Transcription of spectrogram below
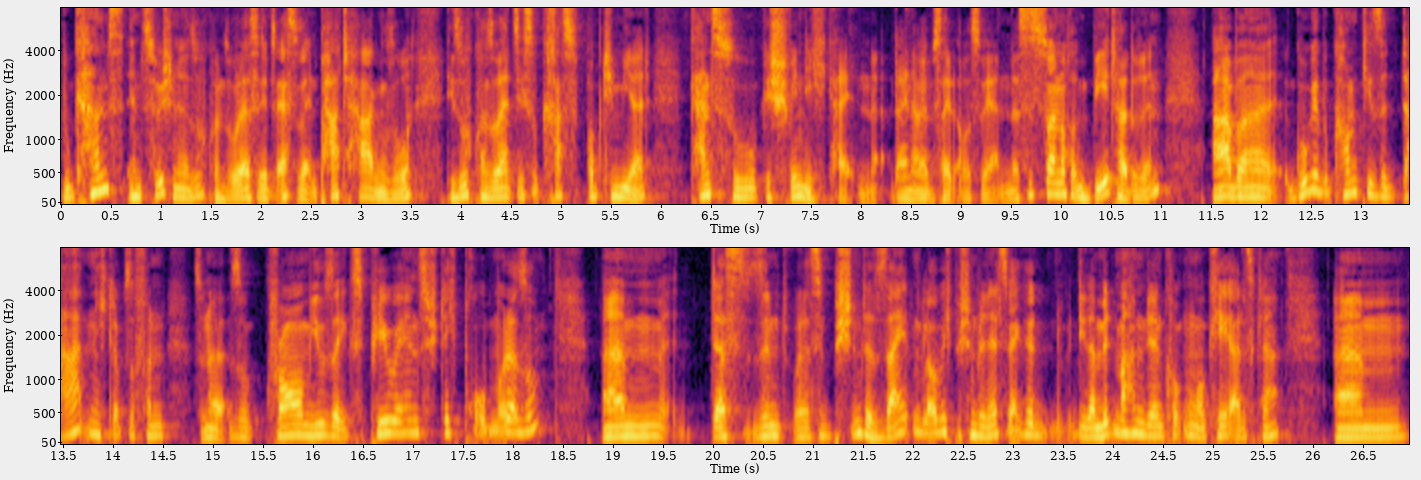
Du kannst inzwischen in der Suchkonsole, das ist jetzt erst seit ein paar Tagen so, die Suchkonsole hat sich so krass optimiert, kannst du Geschwindigkeiten deiner Website auswerten. Das ist zwar noch im Beta drin, aber Google bekommt diese Daten, ich glaube, so von so einer so Chrome User Experience Stichproben oder so. Ähm, das sind, oder das sind bestimmte Seiten, glaube ich, bestimmte Netzwerke, die da mitmachen, die dann gucken, okay, alles klar. Ähm,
